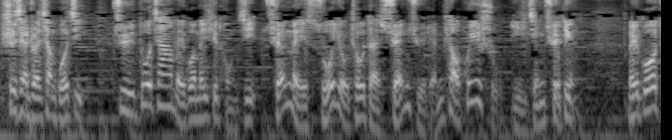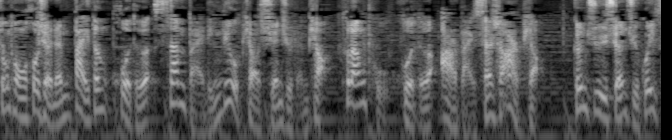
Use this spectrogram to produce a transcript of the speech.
视线转向国际，据多家美国媒体统计，全美所有州的选举人票归属已经确定。美国总统候选人拜登获得三百零六票选举人票，特朗普获得二百三十二票。根据选举规则。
